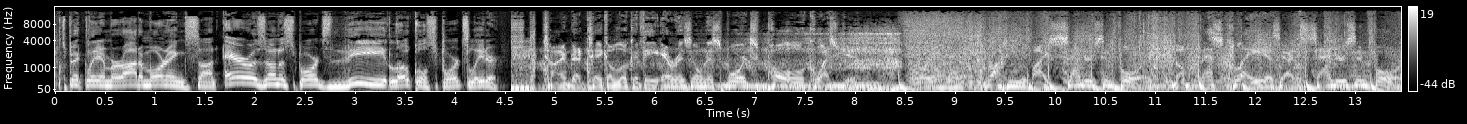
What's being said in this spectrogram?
It's Bickley and Marotta Mornings on Arizona Sports, the local sports leader. Time to take a look at the Arizona Sports Poll question. Brought to you by Sanderson Ford. The best play is at Sanderson Ford.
